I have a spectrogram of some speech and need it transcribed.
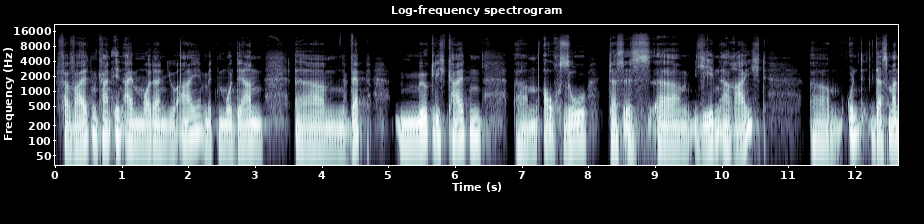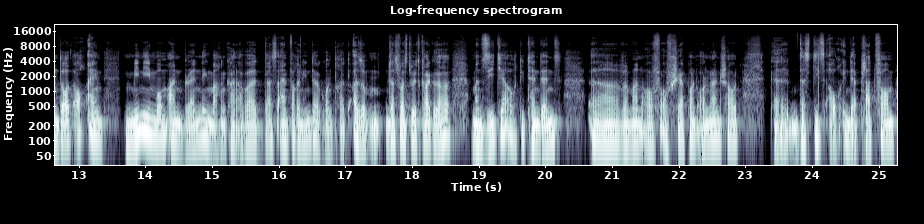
verwalten kann in einem modernen UI mit modernen ähm, Webmöglichkeiten, ähm, auch so, dass es ähm, jeden erreicht ähm, und dass man dort auch ein Minimum an Branding machen kann, aber das einfach in den Hintergrund tritt. Also das, was du jetzt gerade gesagt hast, man sieht ja auch die Tendenz, äh, wenn man auf, auf SharePoint Online schaut, äh, dass dies auch in der Plattform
